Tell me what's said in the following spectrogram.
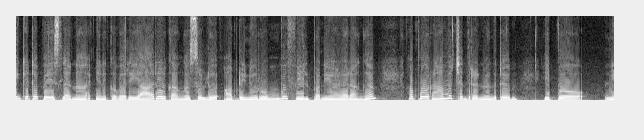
என்கிட்ட பேசலனா எனக்கு வேறு யார் இருக்காங்க சொல்லு அப்படின்னு ரொம்ப ஃபீல் பண்ணி அழகிறாங்க அப்போது ராமச்சந்திரன் வந்துட்டு இப்போது நீ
